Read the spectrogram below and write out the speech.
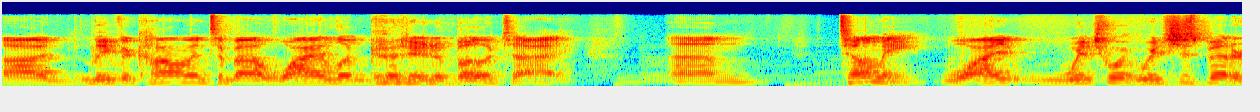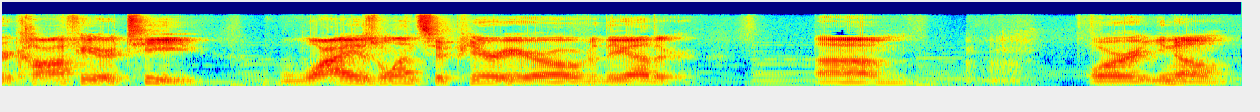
uh, leave a comment about why I look good in a bow tie. Um, tell me why which which is better, coffee or tea? Why is one superior over the other? Um, or you know,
